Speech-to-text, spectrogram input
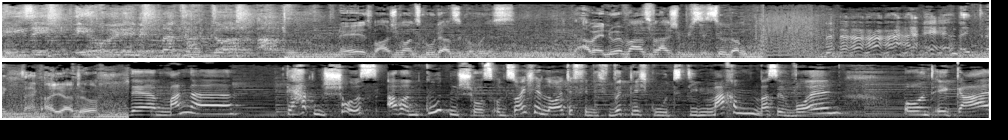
Riesig, ich hol den mit meinem Traktor ab. Nee, es war schon ganz gut, als es gekommen ist. Aber nur war es vielleicht ein bisschen zu lang. ah ja, doch. Der Mann, äh, der hat einen Schuss, aber einen guten Schuss. Und solche Leute finde ich wirklich gut. Die machen, was sie wollen und egal,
